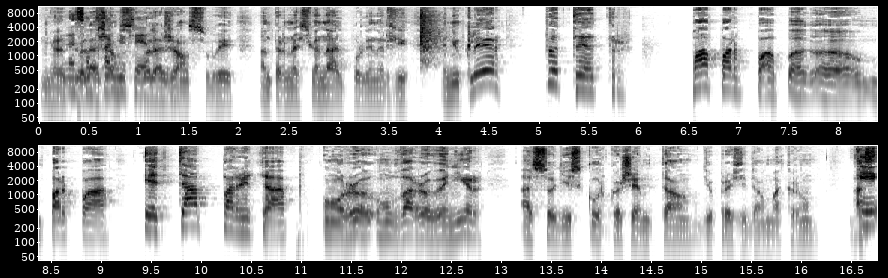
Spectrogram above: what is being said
de l'agence internationale pour l'énergie nucléaire. Peut-être, pas par pas, par pas, étape par étape, on, on va revenir à ce discours que j'aime tant du président Macron et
